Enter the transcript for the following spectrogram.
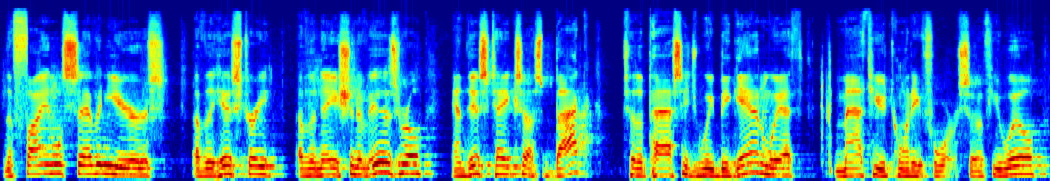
the final seven years of the history of the nation of Israel, and this takes us back to the passage we began with, Matthew 24. So, if you will,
